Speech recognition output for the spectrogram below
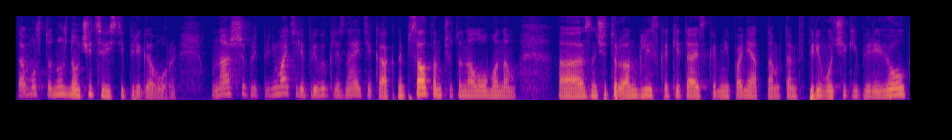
Потому что нужно учиться вести переговоры. Наши предприниматели привыкли, знаете как, написал там что-то на ломаном, а, значит, английско-китайском непонятном, там в переводчике перевел,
